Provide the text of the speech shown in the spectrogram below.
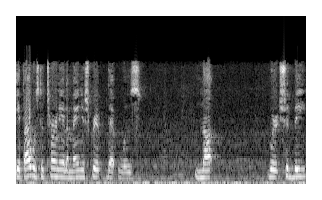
if I was to turn in a manuscript that was not where it should be,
